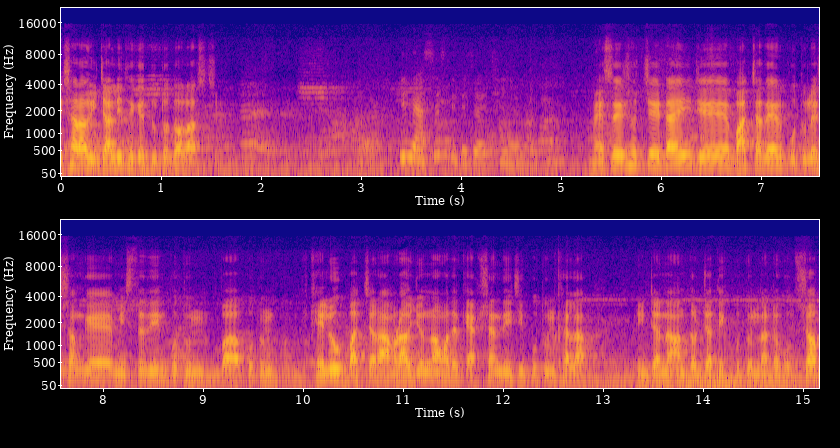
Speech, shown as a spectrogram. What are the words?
এছাড়াও ইটালি থেকে দুটো দল আসছে। কি মেসেজ দিতে চাইছেন মেসেজ হচ্ছে এটাই যে বাচ্চাদের পুতুলের সঙ্গে মিশতে দিন পুতুল বা পুতুল খেলুক বাচ্চারা আমরা ওই জন্য আমাদের ক্যাপশন দিয়েছি পুতুল খেলা। ইন্টারনে আন্তর্জাতিক পুতুল নাটক উৎসব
